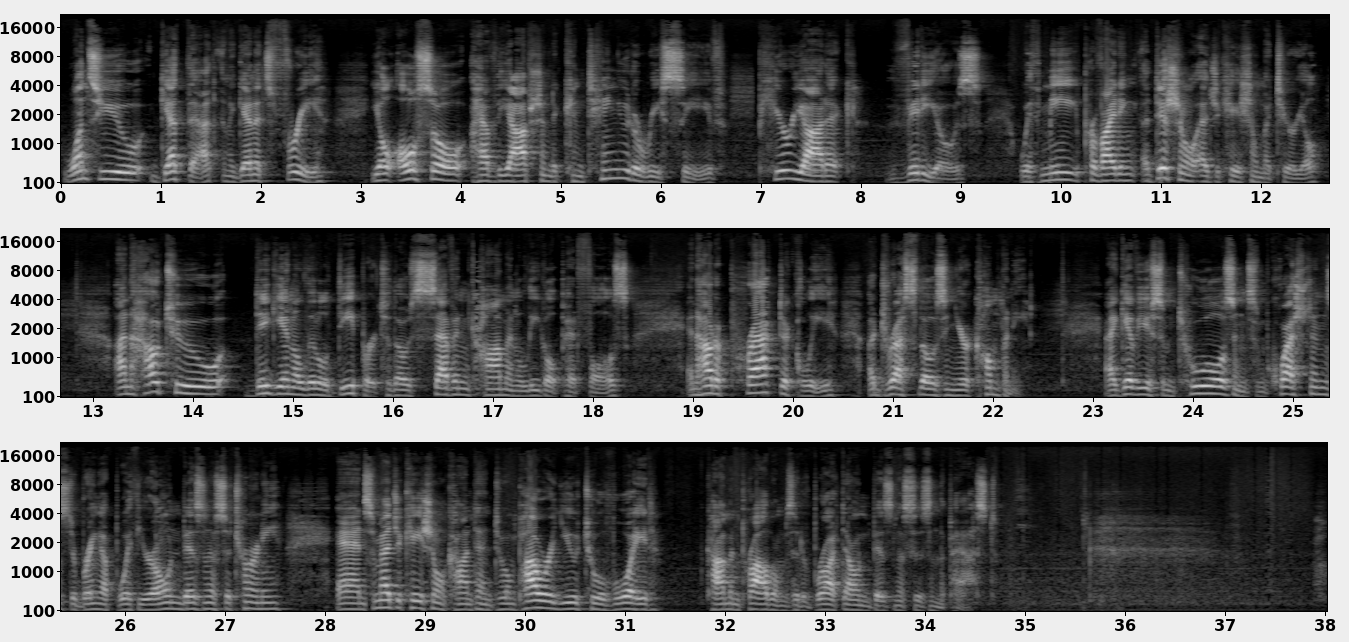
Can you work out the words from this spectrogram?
Once you get that, and again it's free, you'll also have the option to continue to receive periodic videos with me providing additional educational material on how to dig in a little deeper to those seven common legal pitfalls and how to practically address those in your company. I give you some tools and some questions to bring up with your own business attorney and some educational content to empower you to avoid common problems that have brought down businesses in the past.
